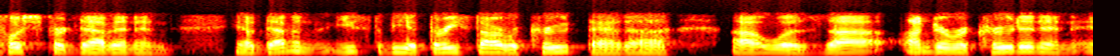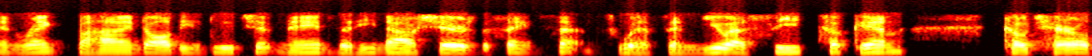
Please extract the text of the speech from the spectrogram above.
push for Devin, and you know Devin used to be a three-star recruit that uh, uh, was uh, under recruited and, and ranked behind all these blue chip names that he now shares the same sentence with. And USC took him. Coach Harrell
